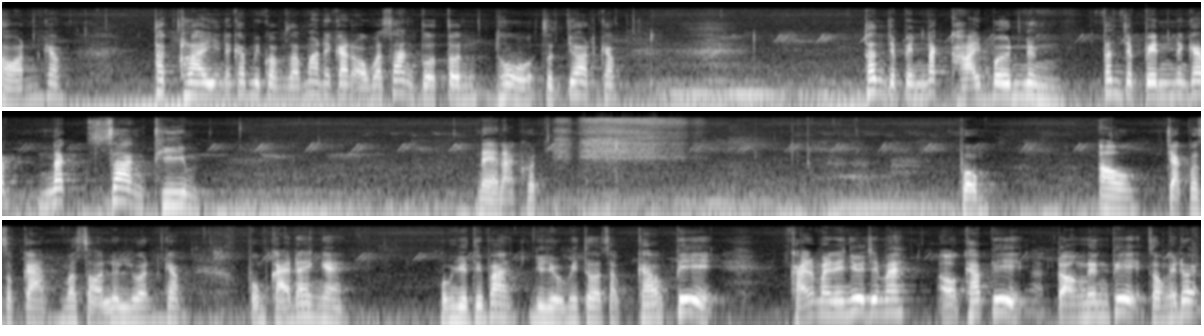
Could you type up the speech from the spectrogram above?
สอนครับ ถ้าใครนะครับมีความสามารถในการออกมาสร้างตัวตนโหสุดยอดครับ ท่านจะเป็นนักขายเบอร์หนึ่ง ท่านจะเป็นนะครับนักสร้างทีมในอนาคต ผมเอาจากประสบการณ์มาสอนล้วนๆครับ ผมขายได้ไง ผมอยู่ที่บ้านอยู่ๆมีโทรศัพท์เข้าพี่ ขายน้ำมันเย็นยืดใช่ไหมเอาครับพี่กล่องหนึ่งพี่ส่งให้ด้วย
